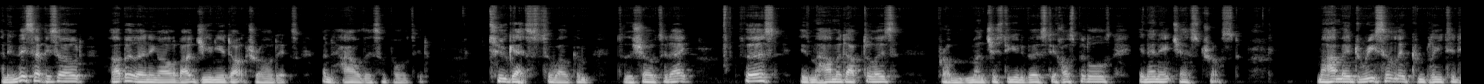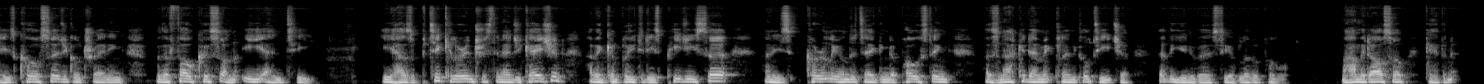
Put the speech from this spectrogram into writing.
and in this episode, I'll be learning all about junior doctor audits and how they're supported. Two guests to welcome to the show today. First is Mohammed Abdelaziz from Manchester University Hospitals in NHS Trust. Mohammed recently completed his core surgical training with a focus on ENT he has a particular interest in education, having completed his PG Cert, and is currently undertaking a posting as an academic clinical teacher at the University of Liverpool. Mohammed also gave an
